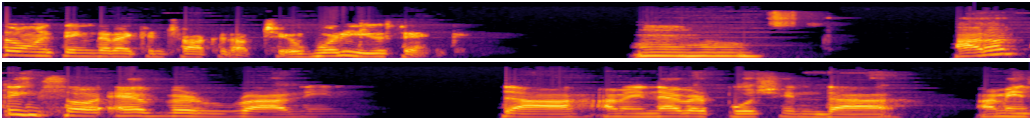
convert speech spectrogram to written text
the only thing that I can chalk it up to. What do you think? hmm I don't think so. Ever running the, I mean, never pushing the. I mean,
